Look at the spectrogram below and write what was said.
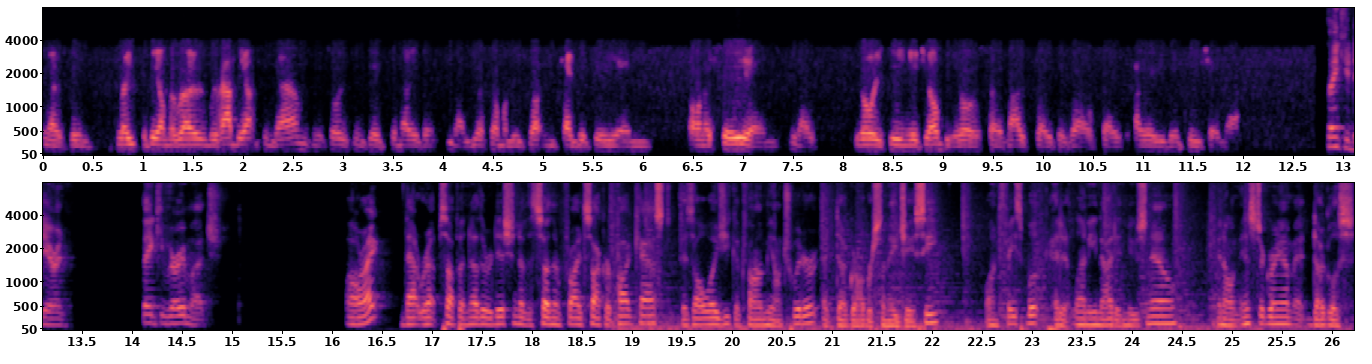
you know, it's been great to be on the road. We've had the ups and downs. It's always been good to know that, you know, you're someone who's got integrity and honesty and, you know, you're always doing your job, but you're also a nice bloke as well. So I really do appreciate that. Thank you, Darren. Thank you very much. All right, that wraps up another edition of the Southern Fried Soccer Podcast. As always, you can find me on Twitter at Doug Roberson AJC, on Facebook at Atlanta United News Now, and on Instagram at Douglas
